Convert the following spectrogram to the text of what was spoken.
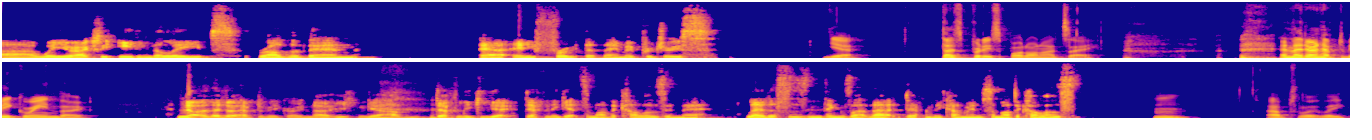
uh, where you're actually eating the leaves rather than uh, any fruit that they may produce. Yeah, that's pretty spot on, I'd say. and they don't have to be green though. No, they don't have to be green. No, you can get um, definitely can get definitely get some other colors in there. Lettuces and things like that definitely come in some other colors. Hmm. absolutely.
